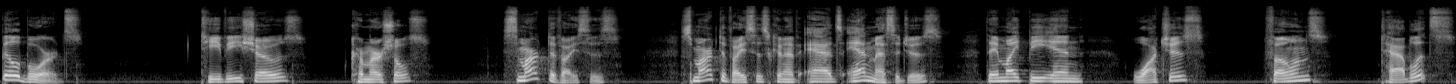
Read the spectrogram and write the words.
billboards, TV shows, commercials, smart devices, Smart devices can have ads and messages. They might be in watches, phones, tablets,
